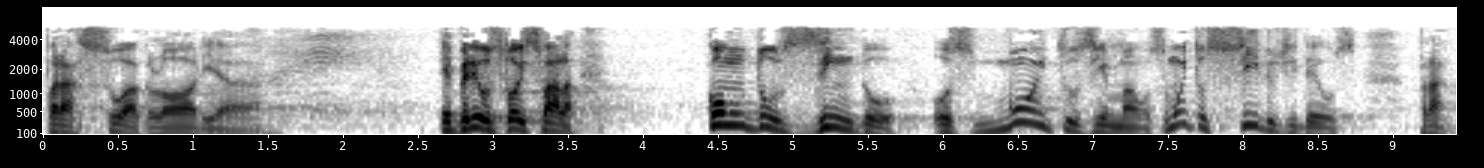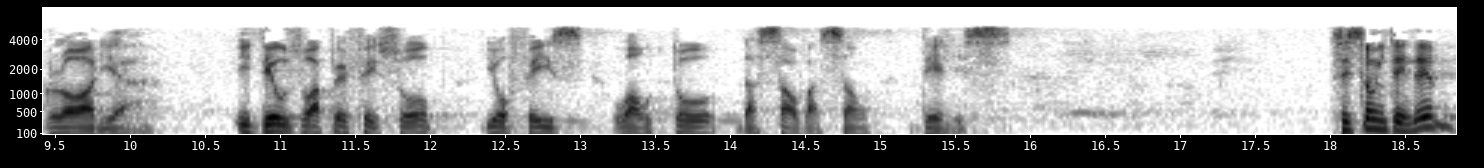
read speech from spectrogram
para a sua glória. Hebreus 2 fala: conduzindo os muitos irmãos, muitos filhos de Deus para a glória. E Deus o aperfeiçoou e o fez o autor da salvação deles. Vocês estão entendendo?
